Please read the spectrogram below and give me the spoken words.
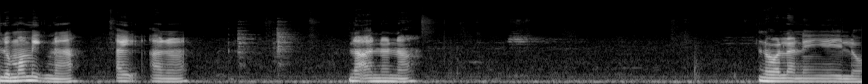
Lumamig na? Ay, ano? Na ano na? Nawala na yung yelo?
